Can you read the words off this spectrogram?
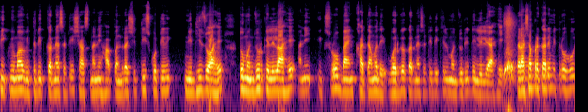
पीक विमा वितरित करण्यासाठी शासनाने हा पंधराशे तीस कोटी निधी जो आहे तो मंजूर केलेला आहे आणि इक्स्रो बँक खात्यामध्ये वर्ग करण्यासाठी देखील मंजुरी दिलेली आहे. तर अशा प्रकारे मित्र हो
